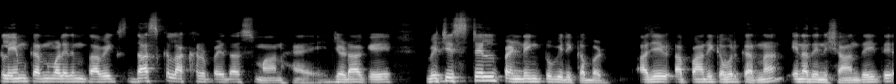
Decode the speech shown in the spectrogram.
ਕਲੇਮ ਕਰਨ ਵਾਲੇ ਦੇ ਮੁਤਾਬਿਕ 10 ਕੁ ਲੱਖ ਰੁਪਏ ਦਾ ਸਮਾਨ ਹੈ ਜਿਹੜਾ ਕਿ ਵਿਚ is still pending to be recovered ਅਜੇ ਆਪਾਂ ਰਿਕਵਰ ਕਰਨਾ ਇਹਨਾਂ ਦੇ ਨਿਸ਼ਾਨਦੇਹੀ ਤੇ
